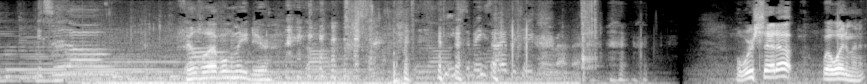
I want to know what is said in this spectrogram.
Hmm. It's a long, Feels level to me, dear. Used to be so particular about that. Well, we're set up. Well, wait a minute.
